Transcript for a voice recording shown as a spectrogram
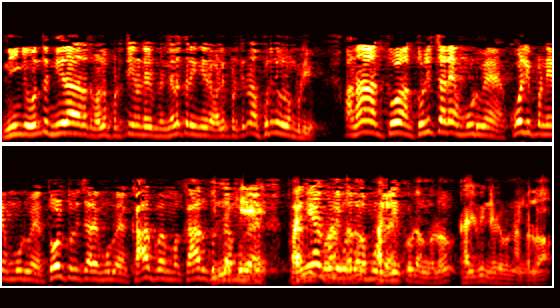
நீங்க வந்து நீர் ஆதாரத்தை வலுப்படுத்தி என்னுடைய நிலத்தடி நீரை வலுப்படுத்தி நான் புரிந்து கொள்ள முடியும். ஆனா தொழிற்சாலையை மூடுவேன் கோழி பண்ணையை மூடுவேன் தோல் தொழிற்சாலையை மூடுவேன் கார் கார் பள்ளிக்கூடங்களும் கல்வி நிறுவனங்களும்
